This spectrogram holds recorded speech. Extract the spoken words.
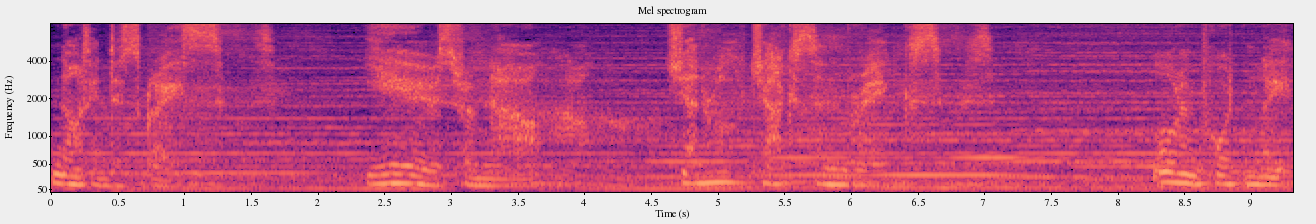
not in disgrace. Years from now, General Jackson Briggs. More importantly,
